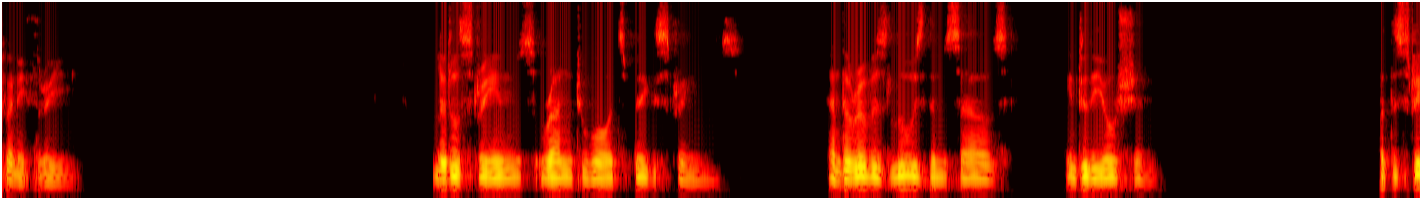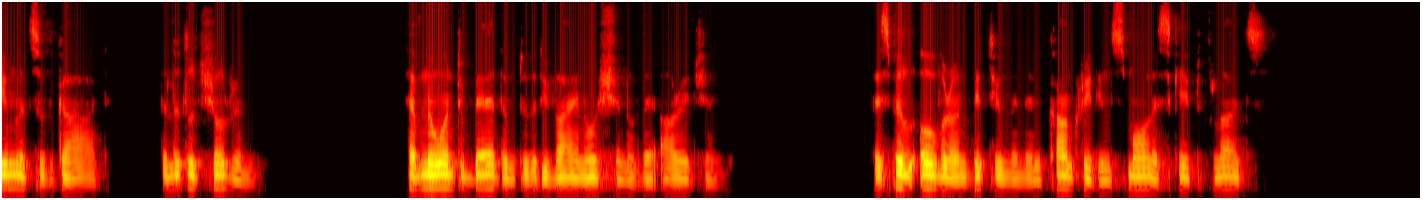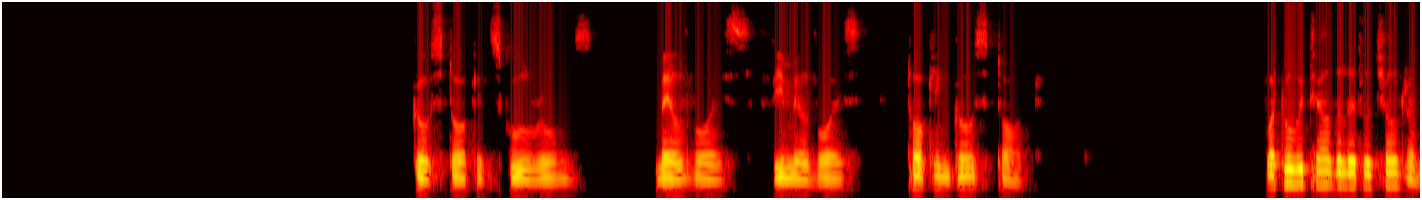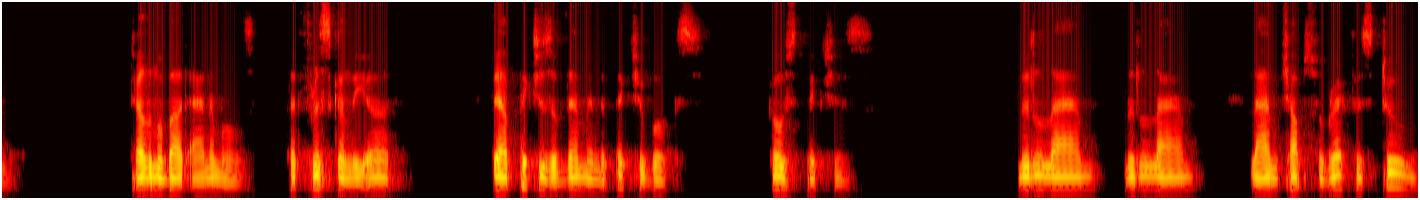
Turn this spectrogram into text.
Twenty-three. Little streams run towards big streams, and the rivers lose themselves into the ocean. But the streamlets of God, the little children, have no one to bear them to the divine ocean of their origin. They spill over on bitumen and concrete in small escaped floods. Ghost talk in schoolrooms, male voice, female voice, talking ghost talk. What will we tell the little children? Tell them about animals that frisk on the earth. There are pictures of them in the picture books, ghost pictures. Little lamb, little lamb, lamb chops for breakfast too.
